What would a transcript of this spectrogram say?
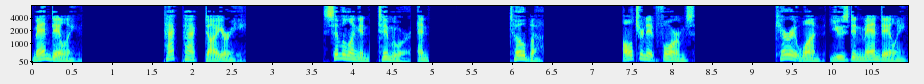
Mandailing, Pakpak Dairi, Simalungun, Timur, and Toba. Alternate forms Carat 1 used in Mandailing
